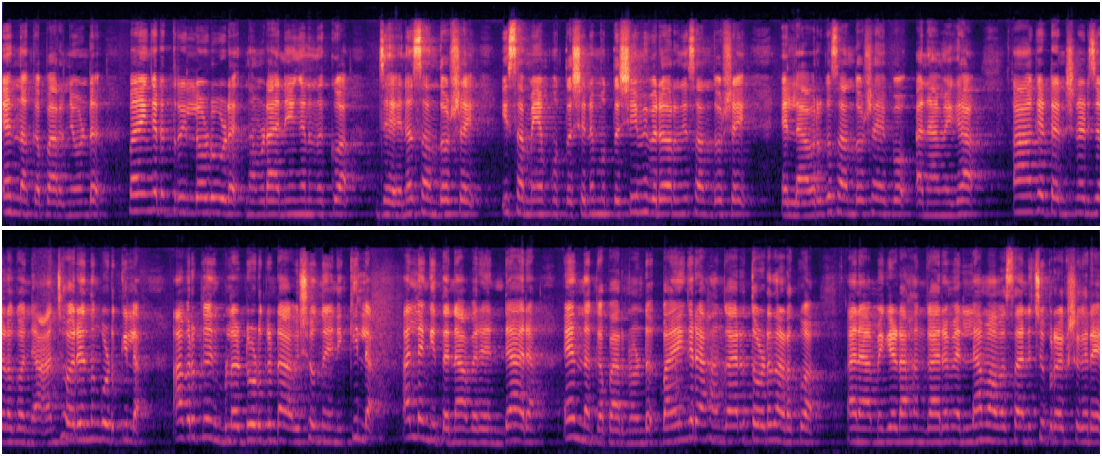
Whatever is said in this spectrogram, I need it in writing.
എന്നൊക്കെ പറഞ്ഞുകൊണ്ട് ഭയങ്കര ത്രില്ലോടുകൂടെ നമ്മുടെ അനി ഇങ്ങനെ നിൽക്കുക ജയന സന്തോഷമായി ഈ സമയം മുത്തശ്ശനും മുത്തശ്ശിയും ഇവരറിഞ്ഞ് സന്തോഷമായി എല്ലാവർക്കും സന്തോഷമായപ്പോൾ അനാമിക ആകെ ടെൻഷൻ അടിച്ച് നടക്കും ഞാൻ ചോരയൊന്നും കൊടുക്കില്ല. അവർക്ക് ബ്ലഡ് കൊടുക്കേണ്ട ആവശ്യമൊന്നും എനിക്കില്ല. അല്ലെങ്കിൽ തന്നെ അവരെന്റെ ആരാ എന്നൊക്കെ പറഞ്ഞുകൊണ്ട് ഭയങ്കര അഹങ്കാരത്തോടെ നടക്കുക അനാമികയുടെ അഹങ്കാരം എല്ലാം അവസാനിച്ചു പ്രേക്ഷകരെ.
